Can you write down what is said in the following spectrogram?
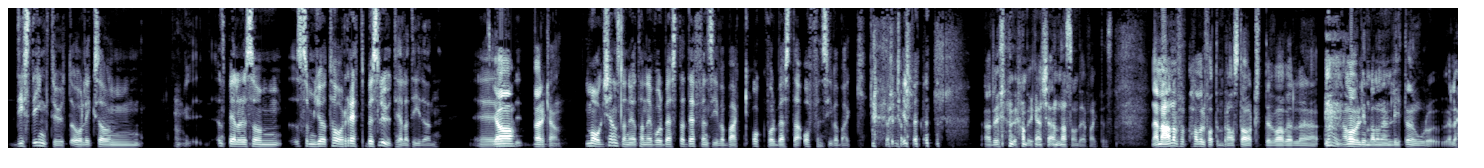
distinkt ut och liksom en spelare som, som gör, tar rätt beslut hela tiden. Eh, ja, verkligen. Magkänslan är att han är vår bästa defensiva back och vår bästa offensiva back. ja, det, det kan kännas som det faktiskt. Nej, men han har, har väl fått en bra start. Det var väl, eh, han var väl inblandad i en liten oro, eller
